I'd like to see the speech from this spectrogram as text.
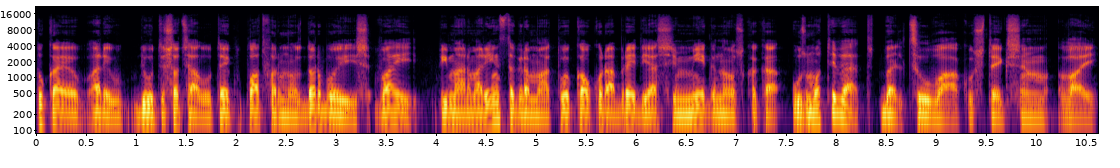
Tu kā jau arī ļoti sociālo tīklu platformos darbojies, vai, piemēram, arī Instagramā, to kaut kurā brīdī esmu mēģinājis kā kā uzmotivēt cilvēkus, teiksim, lai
